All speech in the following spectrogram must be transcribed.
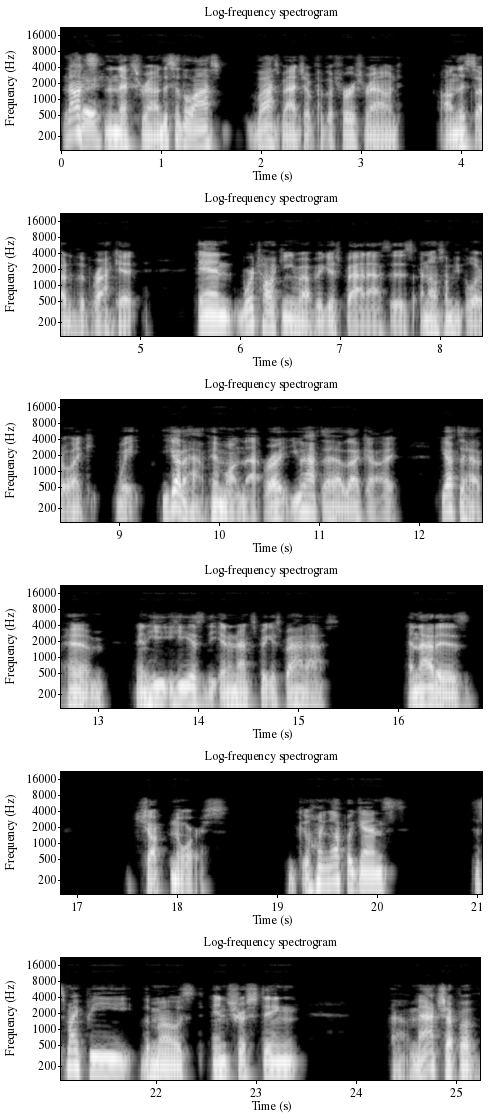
Not Sorry. the next round. This is the last last matchup for the first round on this side of the bracket, and we're talking about biggest badasses. I know some people are like, "Wait, you got to have him on that, right? You have to have that guy. You have to have him." And he he is the internet's biggest badass, and that is Chuck Norris going up against. This might be the most interesting uh, matchup of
